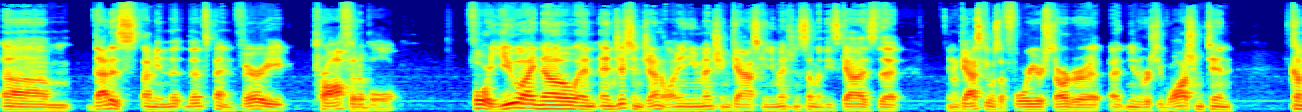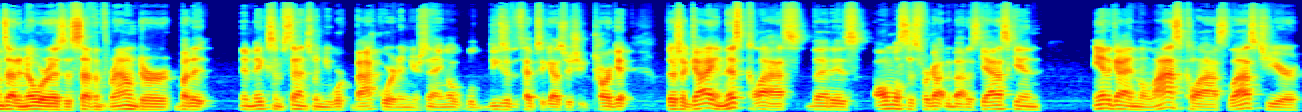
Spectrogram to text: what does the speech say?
Um, that is, I mean, that, that's been very profitable for you, I know, and and just in general. I mean, you mentioned Gaskin, you mentioned some of these guys that, you know, Gaskin was a four year starter at, at University of Washington comes out of nowhere as a seventh rounder, but it it makes some sense when you work backward and you're saying, oh, well, these are the types of guys we should target. There's a guy in this class that is almost as forgotten about as Gaskin, and a guy in the last class last year,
